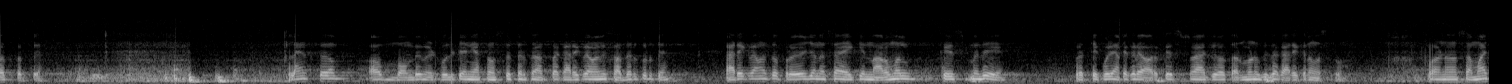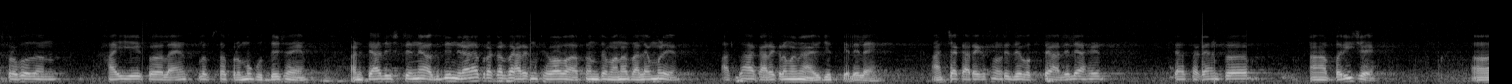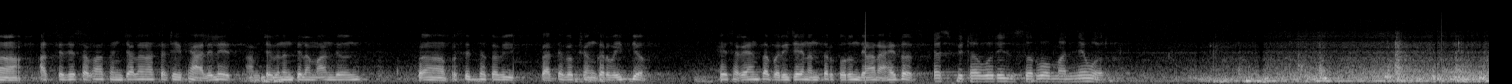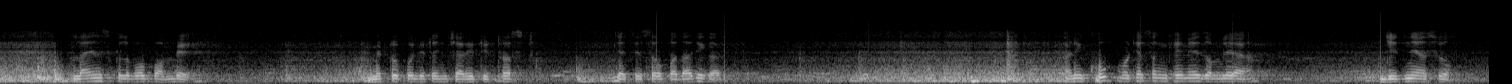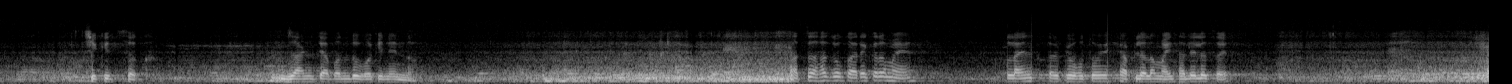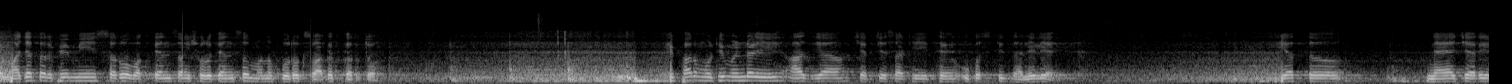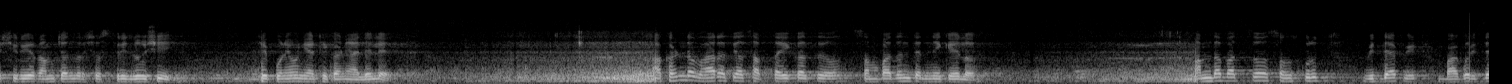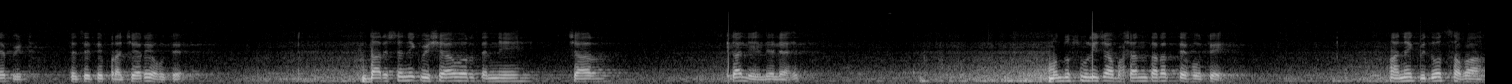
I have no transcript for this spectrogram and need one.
सुरुवात करतोय Lions Club of Bombay Metropolitan या संस्थेतर्फे आजचा कार्यक्रम आम्ही सादर करतोय। कार्यक्रमाचं प्रयोजन असं आहे की नॉर्मल केसमध्ये प्रत्येक वेळी आमच्याकडे ऑर्केस्ट्रा किंवा करमणुकीचा कार्यक्रम असतो. पण समाज प्रबोधन हाही एक लायन्स क्लबचा प्रमुख उद्देश आहे. आणि त्या दृष्टीने अगदी निराळ्या प्रकारचा कार्यक्रम ठेवावा असं आमच्या मनात आल्यामुळे आजचा हा कार्यक्रम आम्ही आयोजित केलेला आहे. आजच्या कार्यक्रमामध्ये जे वक्ते आलेले आहेत त्या सगळ्यांचं परिचय आजच्या जे सभा संचालनासाठी इथे आलेले आहेत आमच्या विनंतीला मान देऊन प्रसिद्ध कवी प्राध्यापक शंकर वैद्य हे सगळ्यांचा परिचय नंतर करून देणार आहेतच व्यासपीठावरील सर्व मान्यवर Lions Club of Bombay Metropolitan charity trust याचे सर्व पदाधिकार आणि खूप मोठ्या संख्येने जमलेल्या जिज्ञासू चिकित्सक जाणत्या बंधू भगिनींना. आजचा हा जो कार्यक्रम आहे लायन्स तर्फे होतोय हे आपल्याला माहीत झालेलंच आहे. माझ्यातर्फे मी सर्व वक्त्यांचं आणि श्रोत्यांचं मनपूर्वक स्वागत करतो. ही फार मोठी मंडळी आज या चर्चेसाठी इथे उपस्थित झालेली आहेत. यात न्यायाचार्य श्री रामचंद्र शास्त्री जोशी हे पुण्याहून या ठिकाणी आलेले आहेत. अखंड भारत या साप्ताहिकाचं संपादन त्यांनी केलं. अहमदाबादचं संस्कृत विद्यापीठ बागो विद्यापीठ त्याचे ते प्राचार्य होते. दार्शनिक विषयावर त्यांनी चार टीका लिहिलेल्या आहेत. मनुस्मृतीच्या भाषांतरात ते होते. अनेक विद्वत सभा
